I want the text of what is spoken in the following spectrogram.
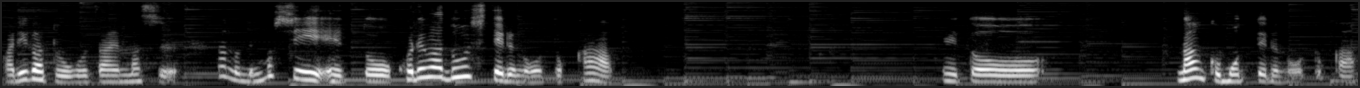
ありがとうございます。なので、もし、えっ、と、これはどうしてるのとか、えっ、と、何個持ってるのとか、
